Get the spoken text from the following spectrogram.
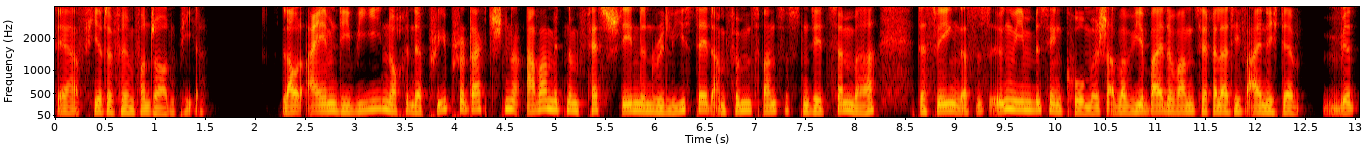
Der vierte Film von Jordan Peele laut IMDb noch in der Pre-Production, aber mit einem feststehenden Release-Date am 25. Dezember. Deswegen, das ist irgendwie ein bisschen komisch, aber wir beide waren uns ja relativ einig, der wird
